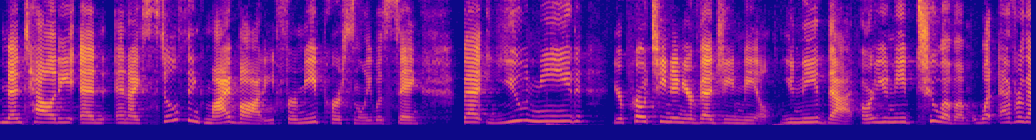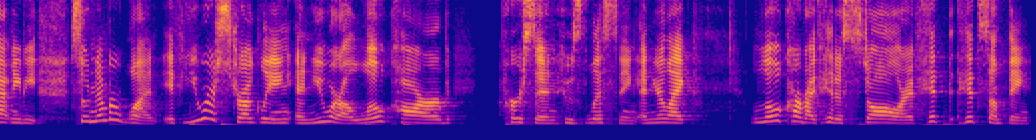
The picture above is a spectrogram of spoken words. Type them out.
mentality and and I still think my body for me personally was saying that you need your protein in your veggie meal. You need that or you need two of them, whatever that may be. So number 1, if you are struggling and you are a low carb person who's listening and you're like low carb, I've hit a stall or I've hit hit something.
